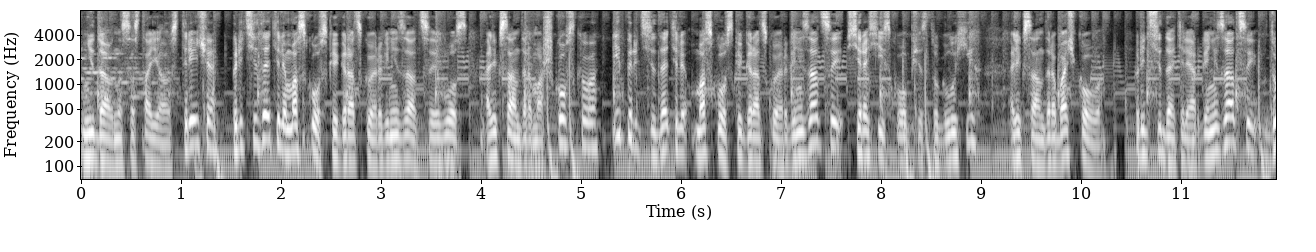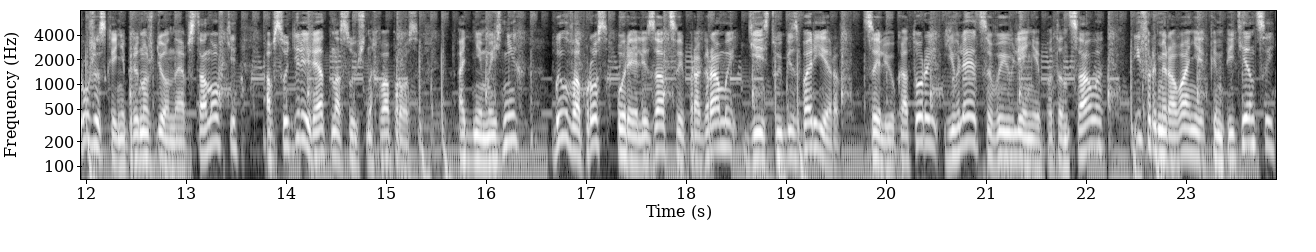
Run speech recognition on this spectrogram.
Недавно состоялась встреча председателя Московской городской организации ВОЗ Александра Машковского и председателя Московской городской организации Всероссийского общества глухих Александра Бачкова. Председатели организации в дружеской непринужденной обстановке обсудили ряд насущных вопросов. Одним из них был вопрос о реализации программы «Действуй без барьеров», целью которой является выявление потенциала и формирование компетенций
